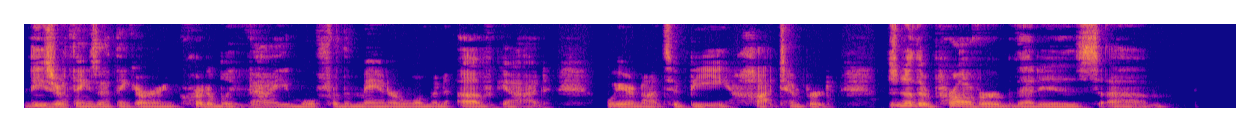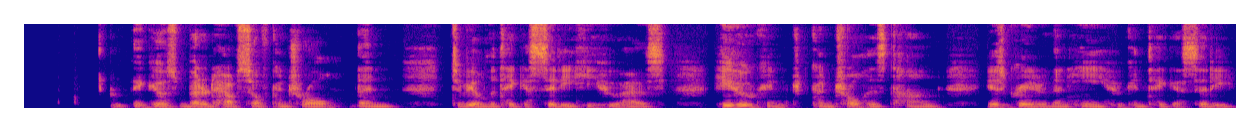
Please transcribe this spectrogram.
these are things I think are incredibly valuable for the man or woman of God. We are not to be hot tempered. There's another proverb that is, um, it goes better to have self control than to be able to take a city. He who has, he who can control his tongue is greater than he who can take a city.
